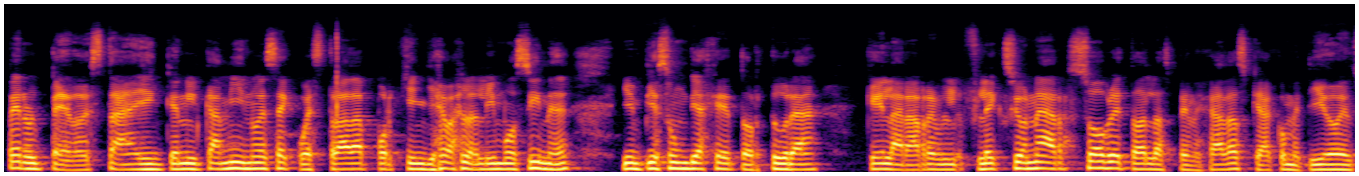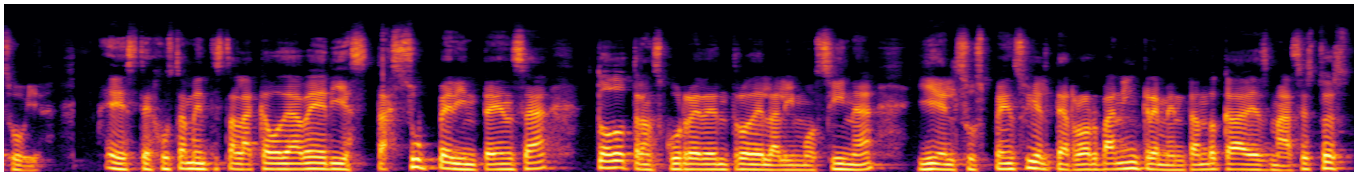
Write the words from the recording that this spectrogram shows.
Pero el pedo está en que en el camino es secuestrada por quien lleva la limusina y empieza un viaje de tortura que la hará reflexionar sobre todas las pendejadas que ha cometido en su vida. Este, justamente esta la acabo de ver y está súper intensa. Todo transcurre dentro de la limusina y el suspenso y el terror van incrementando cada vez más. Esto es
